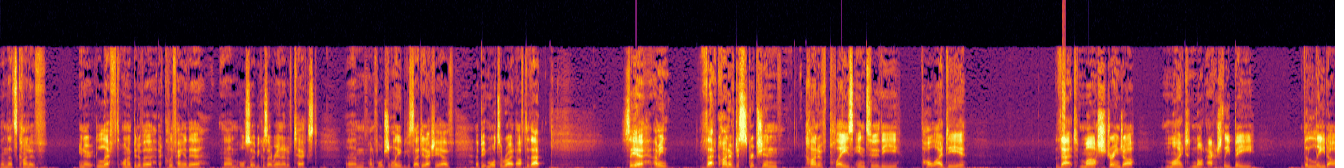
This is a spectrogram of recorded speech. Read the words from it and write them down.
and that's kind of, you know, left on a bit of a, a cliffhanger there. Um, also because I ran out of text, um, unfortunately, because I did actually have a bit more to write after that. So yeah, I mean, that kind of description kind of plays into the, the whole idea that Marsh Stranger might not actually be the leader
